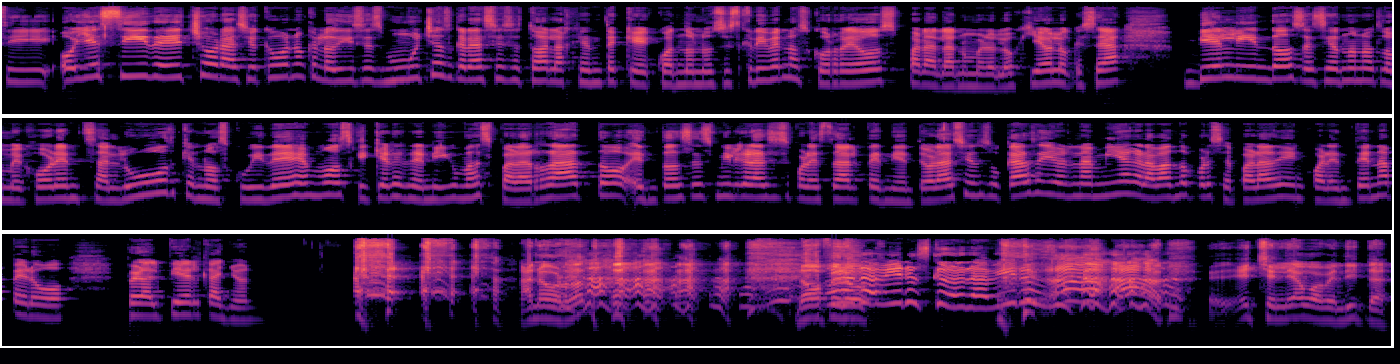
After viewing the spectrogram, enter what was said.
Sí, oye, sí, de hecho, Horacio, qué bueno que lo dices. Muchas gracias a toda la gente que cuando nos escriben los correos para la numerología o lo que sea, bien lindos, deseándonos lo mejor en salud, que nos cuidemos, que quieren enigmas para rato. Entonces, mil gracias por estar al pendiente. Horacio en su casa y yo en la mía, grabando por separado y en cuarentena, pero, pero al pie del cañón. ah, no, ¿verdad? no, pero. Coronavirus, coronavirus. Échenle agua bendita.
